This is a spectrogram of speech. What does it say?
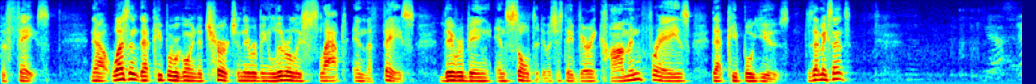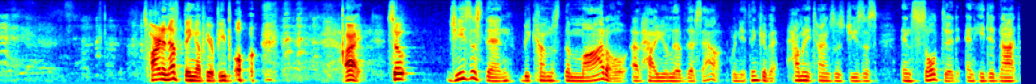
the face. Now, it wasn't that people were going to church and they were being literally slapped in the face. They were being insulted. It was just a very common phrase that people used. Does that make sense? It's hard enough being up here, people. All right. So Jesus then becomes the model of how you live this out. When you think of it, how many times was Jesus insulted and he did not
